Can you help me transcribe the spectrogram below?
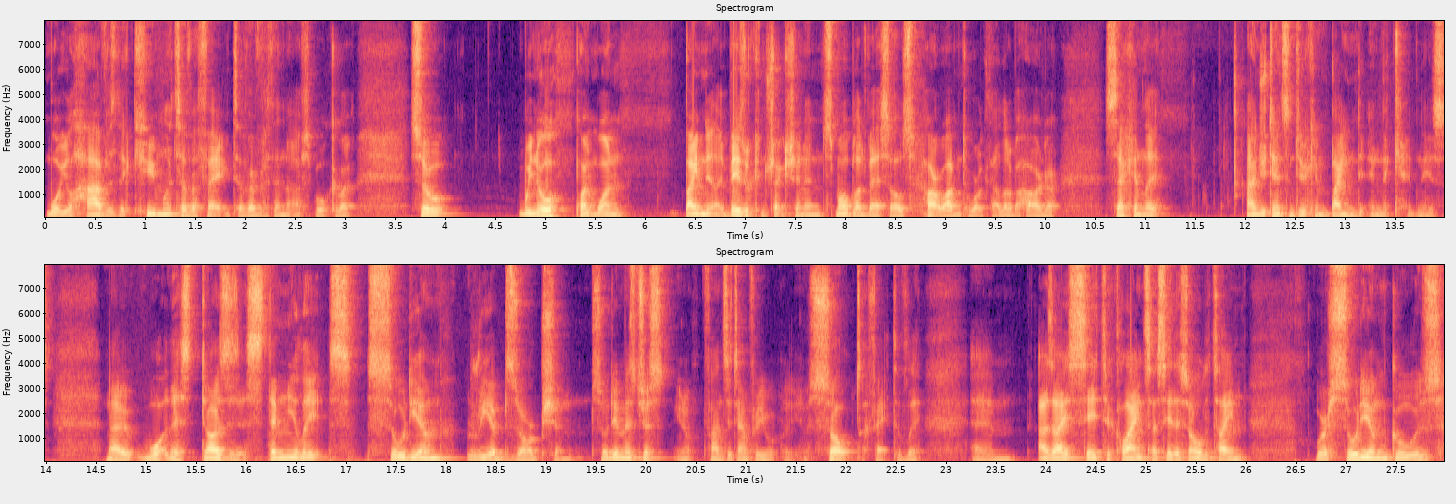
what you'll have is the cumulative effect of everything that I've spoke about. So we know point one binding like vasoconstriction in small blood vessels, heart will having to work that a little bit harder. Secondly, angiotensin 2 can bind in the kidneys. Now, what this does is it stimulates sodium reabsorption. Sodium is just, you know, fancy term for you know, salt, effectively. Um, as I say to clients, I say this all the time: where sodium goes,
